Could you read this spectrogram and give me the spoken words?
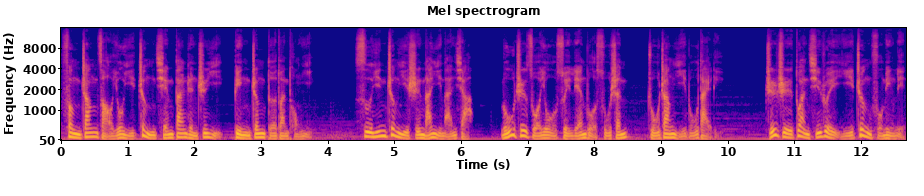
奉张早有以郑谦担任之意，并征得段同意。似因正义时难以南下，卢之左右遂联络苏申，主张以卢代理。直至段祺瑞以政府命令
